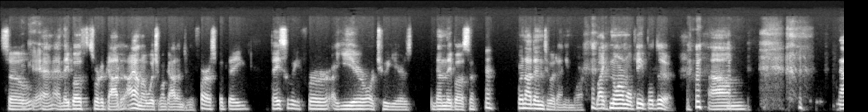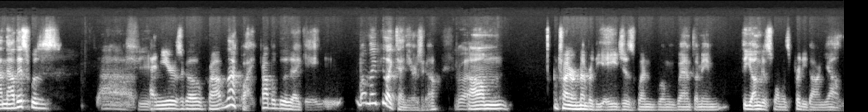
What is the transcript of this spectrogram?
so Okay. and and they both sort of got it. I don't know which one got into it first, but they basically for a year or two years, and then they both said, "Eh, we're not into it anymore, like normal people do. Um, now, now this was uh. 10 years ago, probably not quite, probably like, well, maybe like 10 years ago. Right. Um, I'm trying to remember the ages when when we went. I mean, the youngest one was pretty darn young.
